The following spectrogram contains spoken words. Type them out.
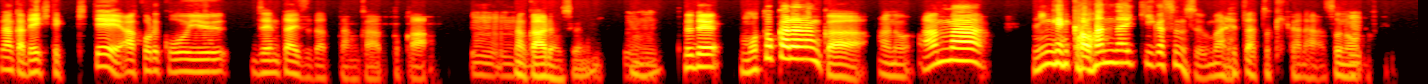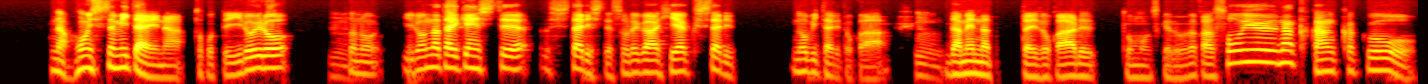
なんかできてきて、あ、これこういう全体図だったんかとか、うん。なんかあるんですよね。ううんん。それで、元からなんか、あの、あんま人間変わんない気がするんですよ。生まれた時から。その、うんな、本質みたいなとこっていろいろ、うん。その、いろんな体験して、したりして、それが飛躍したり、伸びたりとか、うん。ダメになったりとかあると思うんですけど、だからそういうなんか感覚を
